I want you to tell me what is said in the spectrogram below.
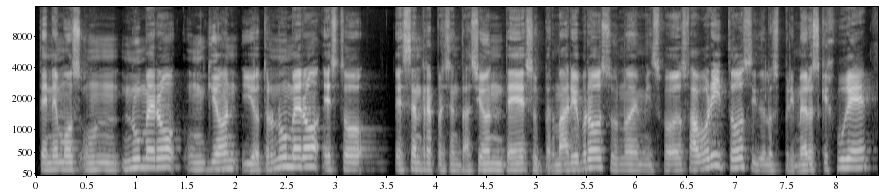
tenemos un número, un guion y otro número. Esto es en representación de Super Mario Bros., uno de mis juegos favoritos y de los primeros que jugué.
